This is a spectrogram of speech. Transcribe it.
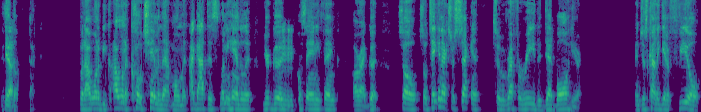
it's Yeah. a double tech. But I want to be I want to coach him in that moment. I got this. Let me handle it. You're good. Mhm. Don't say anything. All right, good. So so take an extra second to referee the dead ball here and just kind of get a feel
